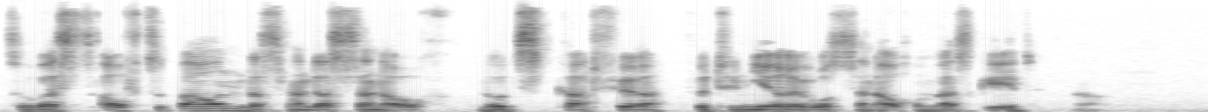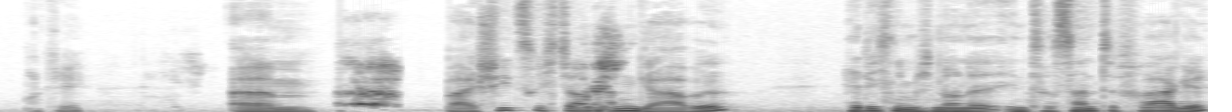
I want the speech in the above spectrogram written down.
sowas aufzubauen, dass man das dann auch nutzt, gerade für, für Turniere, wo es dann auch um was geht. Ja. Okay. Ähm, bei Schiedsrichter und Angabe hätte ich nämlich noch eine interessante Frage.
